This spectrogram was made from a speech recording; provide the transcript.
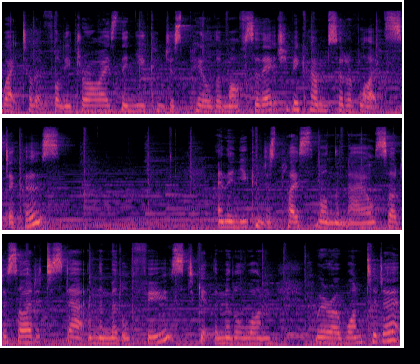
wait till it fully dries, then you can just peel them off. So they actually become sort of like stickers. And then you can just place them on the nails. So I decided to start in the middle first, to get the middle one where I wanted it.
